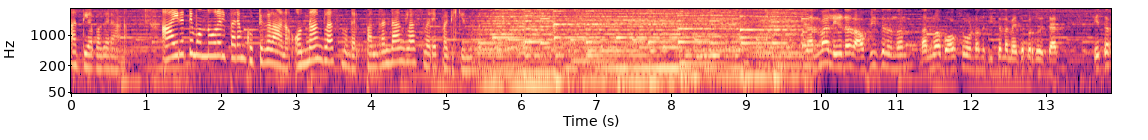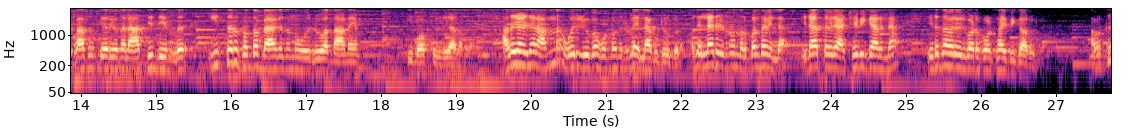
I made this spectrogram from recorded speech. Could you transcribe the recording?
അധ്യാപകരാണ്. ആയിരത്തി മുന്നൂറിൽ പരം കുട്ടികളാണ് ഒന്നാം ക്ലാസ് മുതൽ പന്ത്രണ്ടാം ക്ലാസ് വരെ പഠിക്കുന്നത്. നന്മ ലീഡർ ഓഫീസിൽ നിന്നും നന്മ ബോക്സ് കൊണ്ടുവന്ന് ടീച്ചറിന്റെ മേശപ്പുറത്ത് വെച്ചാൽ ടീച്ചർ ക്ലാസ്സിൽ കയറി വന്നാൽ ആദ്യം ചെയ്യുന്നത് ടീച്ചർ സ്വന്തം ബാഗിൽ നിന്ന് ഒരു രൂപ നാണയം ഈ ബോക്സിൽ ഇടുക എന്നുള്ളത്. അത് കഴിഞ്ഞാൽ അന്ന് ഒരു രൂപ കൊണ്ടുവന്നിട്ടുള്ള എല്ലാ കുട്ടികൾക്കും ഇടും. അത് എല്ലാവരും ഇടണമെന്ന് നിർബന്ധമില്ല. ഇടാത്തവരെ ആക്ഷേപിക്കാറില്ല. ഇടുന്നവരെ ഒരുപാട് പ്രോത്സാഹിപ്പിക്കാറുമില്ല. അവർക്ക്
